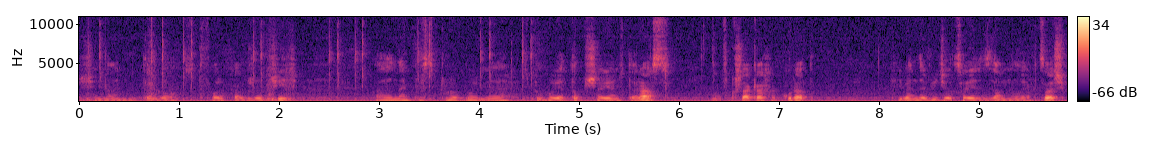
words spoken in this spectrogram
się na nim tego stworka wrzucić. Ale najpierw spróbujmy, spróbuję to przejąć teraz. W krzakach akurat. Czyli będę widział co jest za mną jak coś.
